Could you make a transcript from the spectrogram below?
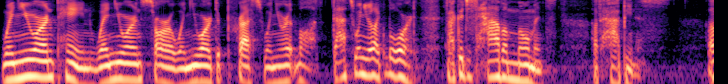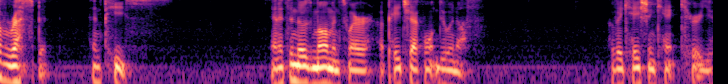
when you are in pain, when you are in sorrow, when you are depressed, when you're at loss. That's when you're like, Lord, if I could just have a moment of happiness, of respite, and peace. And it's in those moments where a paycheck won't do enough. A vacation can't cure you.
